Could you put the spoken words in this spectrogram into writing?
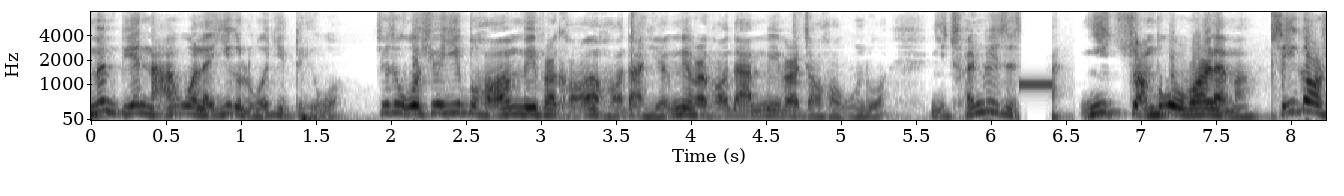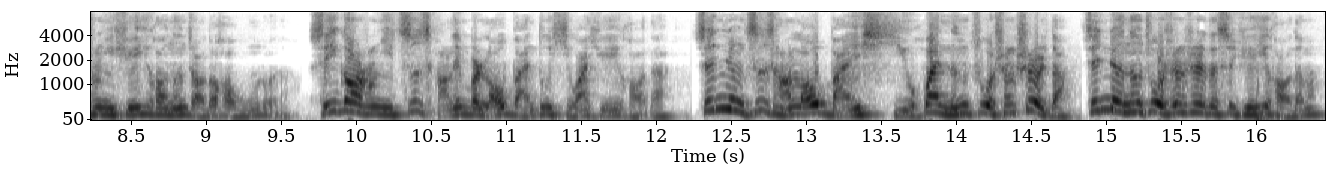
们别拿过来一个逻辑怼我，就是我学习不好，没法考上好大学，没法考大，没法找好工作。你纯粹是你转不过弯来吗？谁告诉你学习好能找到好工作的？谁告诉你职场里边老板都喜欢学习好的？真正职场老板喜欢能做成事儿的，真正能做成事儿的是学习好的吗？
